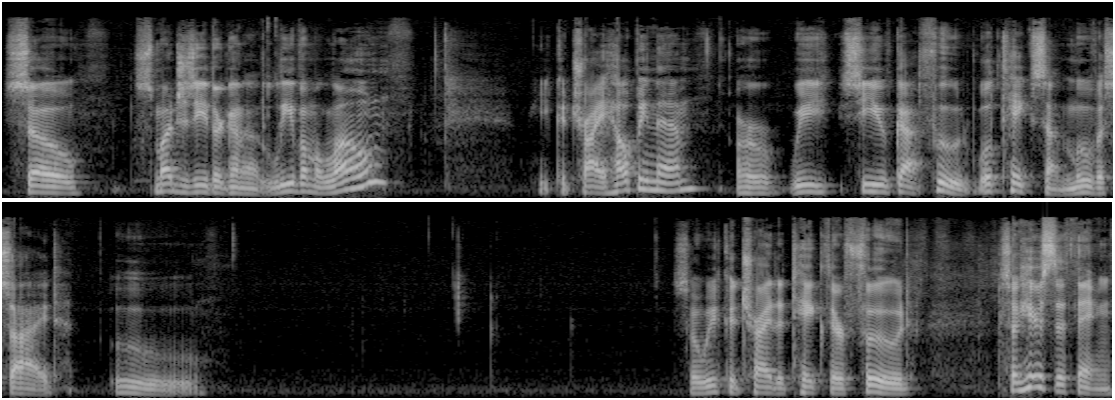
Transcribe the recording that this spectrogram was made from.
So Smudge is either going to leave them alone, he could try helping them, or we see you've got food. We'll take some. Move aside. Ooh. So we could try to take their food. So here's the thing.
